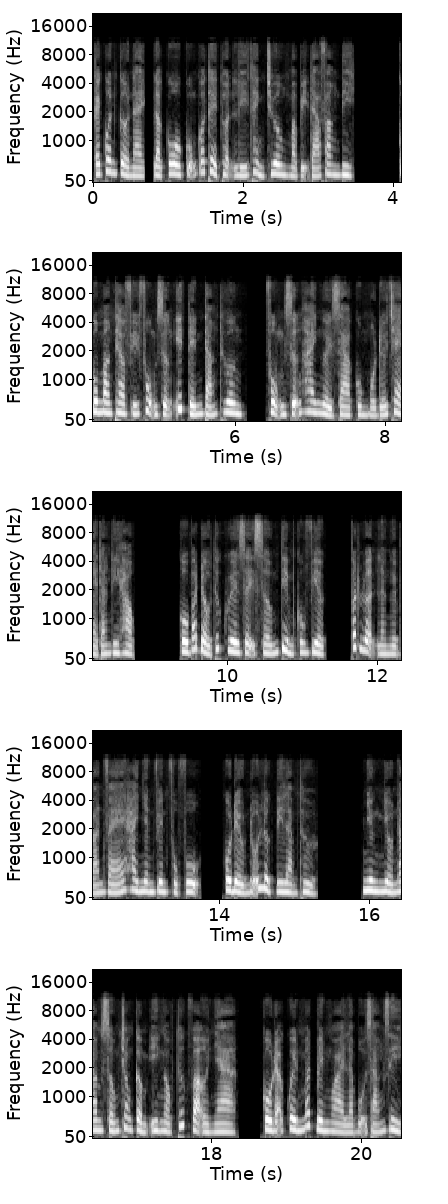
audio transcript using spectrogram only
Cái quân cờ này là cô cũng có thể thuận lý thành trương mà bị đá văng đi. Cô mang theo phí phụng dưỡng ít đến đáng thương, phụng dưỡng hai người già cùng một đứa trẻ đang đi học. Cô bắt đầu thức khuya dậy sớm tìm công việc, bất luận là người bán vé hay nhân viên phục vụ, cô đều nỗ lực đi làm thử. Nhưng nhiều năm sống trong cẩm y ngọc thức và ở nhà, cô đã quên mất bên ngoài là bộ dáng gì.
